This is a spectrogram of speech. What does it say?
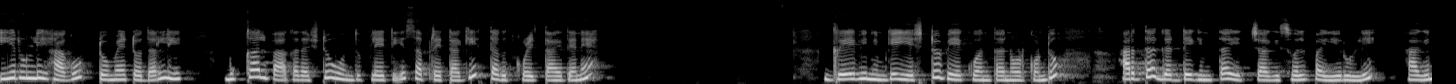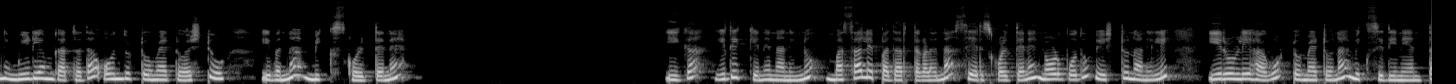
ಈರುಳ್ಳಿ ಹಾಗೂ ಟೊಮೆಟೊದಲ್ಲಿ ಮುಕ್ಕಾಲು ಭಾಗದಷ್ಟು ಒಂದು ಪ್ಲೇಟಿಗೆ ಸಪ್ರೇಟಾಗಿ ತೆಗೆದುಕೊಳ್ತಾ ಇದ್ದೇನೆ. ಗ್ರೇವಿ ನಿಮಗೆ ಎಷ್ಟು ಬೇಕು ಅಂತ ನೋಡಿಕೊಂಡು ಅರ್ಧ ಗಡ್ಡೆಗಿಂತ ಹೆಚ್ಚಾಗಿ ಸ್ವಲ್ಪ ಈರುಳ್ಳಿ, ಹಾಗೆಯೇ ಮೀಡಿಯಮ್ ಗಾತ್ರದ ಒಂದು ಟೊಮೆಟೊ ಅಷ್ಟು ಇವನ್ನು ಮಿಕ್ಸ್ಕೊಳ್ತೇನೆ ಈಗ ಇದಕ್ಕೇ ನಾನಿನ್ನು ಮಸಾಲೆ ಪದಾರ್ಥಗಳನ್ನು ಸೇರಿಸ್ಕೊಳ್ತೇನೆ. ನೋಡ್ಬೋದು ಎಷ್ಟು ನಾನಿಲ್ಲಿ ಈರುಳ್ಳಿ ಹಾಗೂ ಟೊಮೆಟೊನ ಮಿಕ್ಸಿದ್ದೀನಿ ಅಂತ.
